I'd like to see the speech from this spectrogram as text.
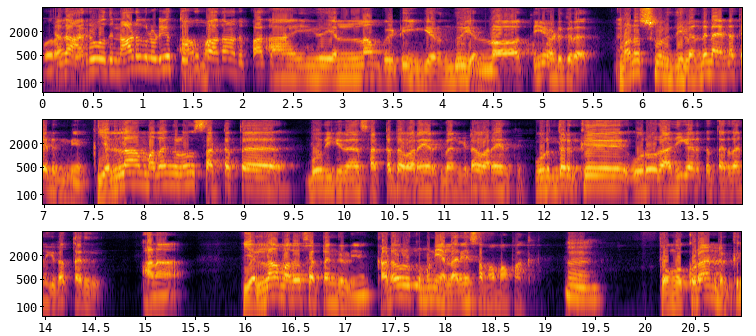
போறாரு. அறுபது நாடுகளுடைய தொகுப்பா தான் அது இது எல்லாம் போயிட்டு இங்க இருந்து எல்லாத்தையும் எடுக்கிறார். மனுஸ்மிருதியில இருந்து நான் என்னத்தை எடுக்க முடியும்? எல்லா மதங்களும் சட்டத்தை போதிக்குதா சட்டத்தை வரையறுக்குதான்னு கேட்டா வரையறுக்கு. ஒருத்தருக்கு ஒரு ஒரு அதிகாரத்தை தருதான்னு கேட்டா தருது. ஆனா எல்லா மத சட்டங்களையும் கடவுளுக்கு முன் எல்லாரையும் சமமா பாக்குது ம். இப்போ உங்க குரான் இருக்கு.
